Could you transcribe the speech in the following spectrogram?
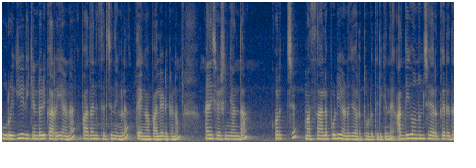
കുറുകിയിരിക്കേണ്ട ഒരു കറിയാണ്. അപ്പോൾ അതനുസരിച്ച് നിങ്ങൾ തേങ്ങാപ്പാൽ എടുക്കണം. അതിനുശേഷം ഞാൻ എന്താ കുറച്ച് മസാലപ്പൊടിയാണ് ചേർത്ത് കൊടുത്തിരിക്കുന്നത്. അധികമൊന്നും ചേർക്കരുത്.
